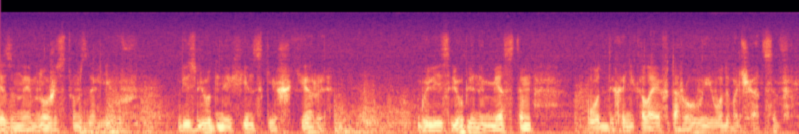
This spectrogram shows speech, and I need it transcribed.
Изрезанные множеством заливов, безлюдные финские шхеры, были излюбленным местом отдыха Николая II и его домочадцев.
